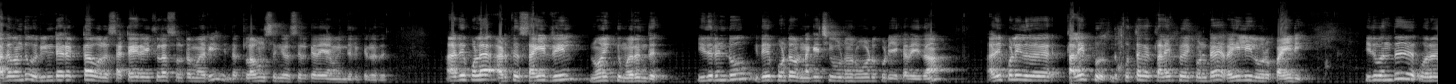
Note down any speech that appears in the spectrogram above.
அதை வந்து ஒரு இன்டெரக்டாக ஒரு சட்டைரைக்கலாக சொல்கிற மாதிரி இந்த கிளவுன்ஸுங்கிற சிறுகதை அமைந்திருக்கிறது. அதே போல் அடுத்து சைட் ரீல் நோய்க்கு மருந்து. இது ரெண்டும் இதே போன்ற ஒரு நகைச்சுவை உணர்வோடு கூடிய கதை தான் அதே போல இது தலைப்பு இந்த புத்தக தலைப்பை கொண்ட ரயிலில் ஒரு பயணி. இது வந்து ஒரு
